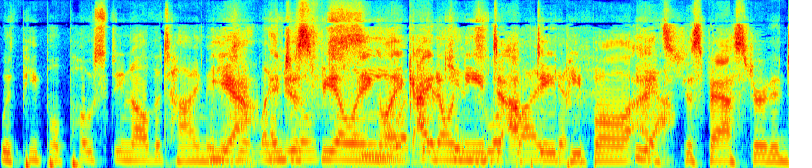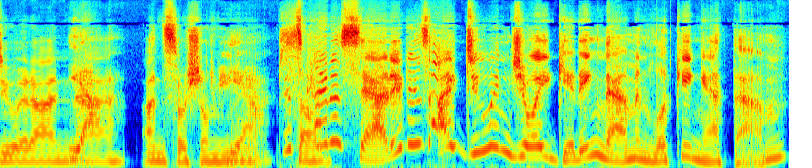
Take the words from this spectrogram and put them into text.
with people posting all the time. It yeah like and just feeling like i don't need to look like update people Yeah. it's just faster to do it on Yeah. uh, on social media Yeah, it's so- kind of sad it is i do enjoy getting them and looking at them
